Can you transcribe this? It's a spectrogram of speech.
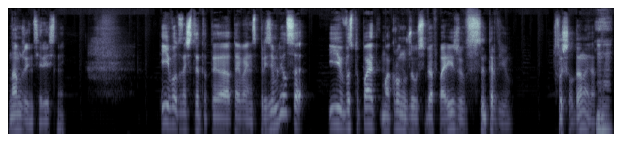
Нам же интересней. И вот, значит, этот э, тайванец приземлился и выступает Макрон уже у себя в Париже с интервью. Слышал, да, наверное? Угу.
